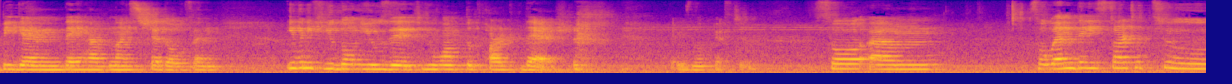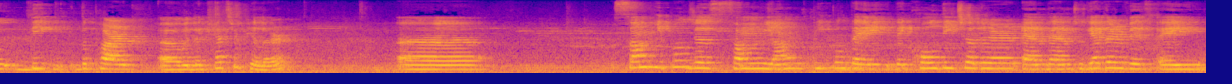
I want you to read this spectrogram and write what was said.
big and they have nice shadows. And even if you don't use it, you want the park there. there is no question. So. Um, so when they started to dig the park uh, with the caterpillar, uh, some people just some young people they they called each other and then together with a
